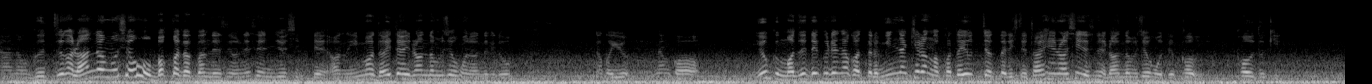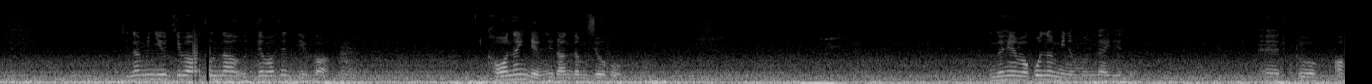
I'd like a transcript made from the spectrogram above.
あのグッズがランダム商法ばっかだったんですよね千住市ってあの今大体ランダム商法なんだけどなんかよなんかよく混ぜてくれなかったらみんなキャラが偏っちゃったりして大変らしいですねランダム情報って買う買う時。ちなみにうちはそんな売ってませんっていうか、うん、買わないんだよねランダム商法。その辺は好みの問題です。えー、っとあ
